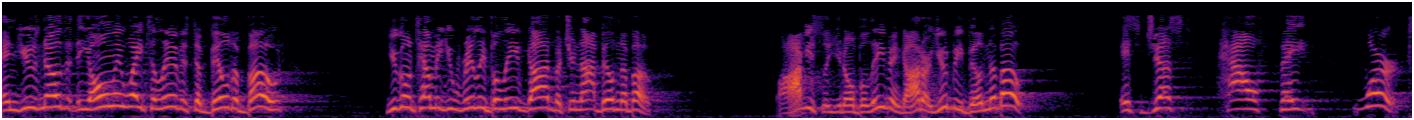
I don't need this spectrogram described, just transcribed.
and you know that the only way to live is to build a boat, you're going to tell me you really believe God, but you're not building a boat. Well, obviously, you don't believe in God, or you'd be building a boat. It's just how faith works.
